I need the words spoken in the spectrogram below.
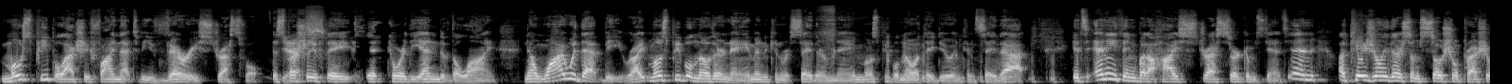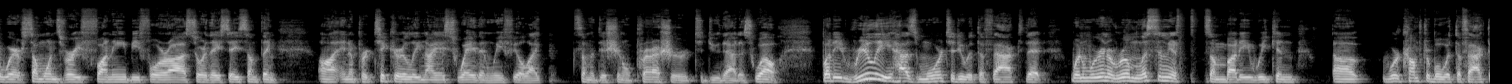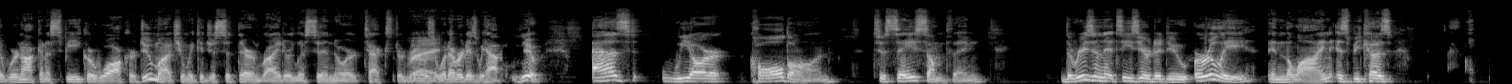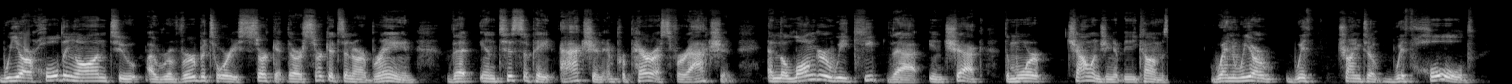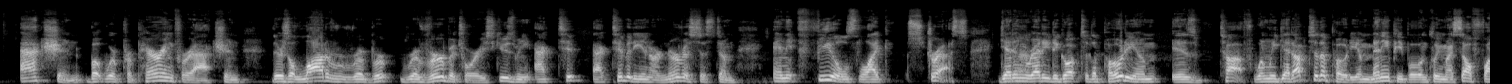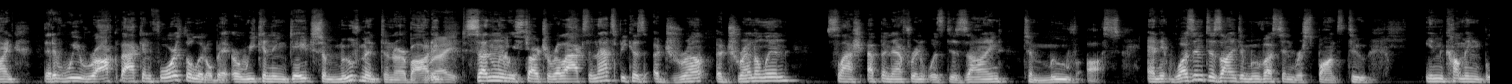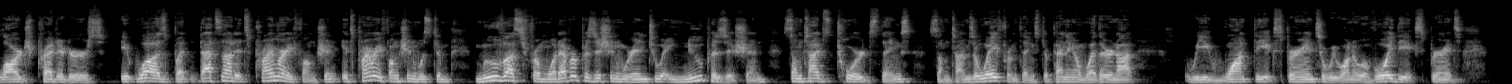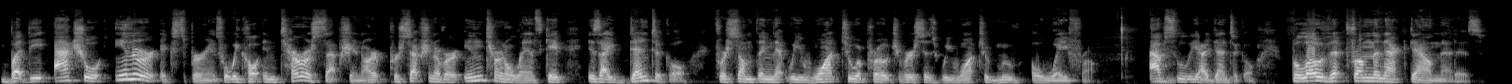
most people actually find that to be very stressful, especially yes. if they sit toward the end of the line. Now, why would that be, right? Most people know their name and can say their name. Most people know what they do and can say that. It's anything but a high stress circumstance. And occasionally there's some social pressure where if someone's very funny before us or they say something uh, in a particularly nice way, then we feel like some additional pressure to do that as well. But it really has more to do with the fact that when we're in a room listening to somebody, we can uh, we're comfortable with the fact that we're not going to speak or walk or do much, and we could just sit there and write or listen or text or right. or whatever it is we happen to do. As we are called on to say something, the reason it's easier to do early in the line is because we are holding on to a reverberatory circuit. There are circuits in our brain that anticipate action and prepare us for action. And the longer we keep that in check, the more challenging it becomes. When we are with trying to withhold action, but we're preparing for action, there's a lot of rever- reverberatory, excuse me, acti- activity in our nervous system, and it feels like stress. Getting yeah. ready to go up to the podium is tough. When we get up to the podium, many people, including myself, find that if we rock back and forth a little bit, or we can engage some movement in our body, right. suddenly we start to relax, and that's because adre- adrenaline slash epinephrine was designed to move us. And it wasn't designed to move us in response to incoming large predators. It was, but that's not its primary function. Its primary function was to move us from whatever position we're in to a new position, sometimes towards things, sometimes away from things, depending on whether or not we want the experience or we want to avoid the experience. But the actual inner experience, what we call interoception, our perception of our internal landscape, is identical for something that we want to approach versus we want to move away from. Absolutely mm-hmm. identical. Below that, from the neck down, that is.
